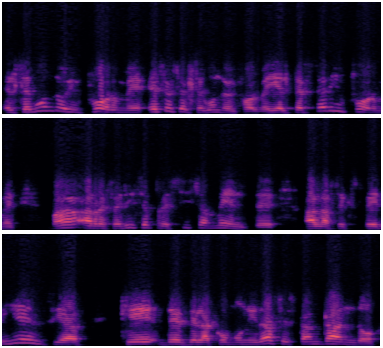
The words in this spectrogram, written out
El segundo informe, ese es el segundo informe, y el tercer informe va a referirse precisamente a las experiencias que desde la comunidad se están dando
